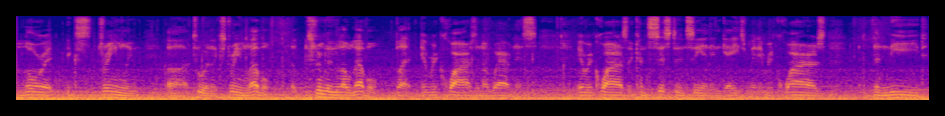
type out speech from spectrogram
lower it extremely uh, to an extreme level, extremely low level, but it requires an awareness. It requires a consistency and engagement. It requires the need,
